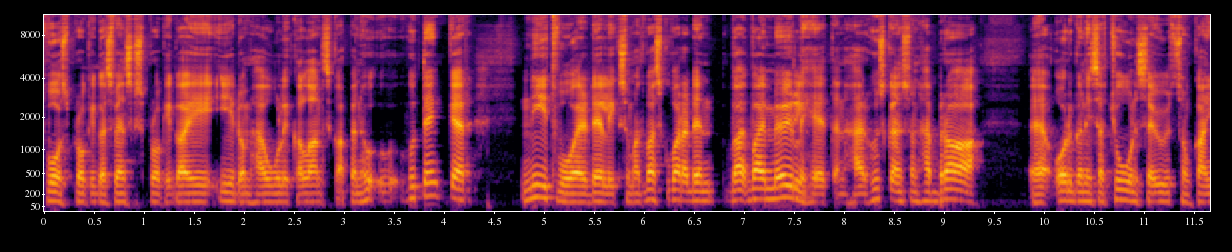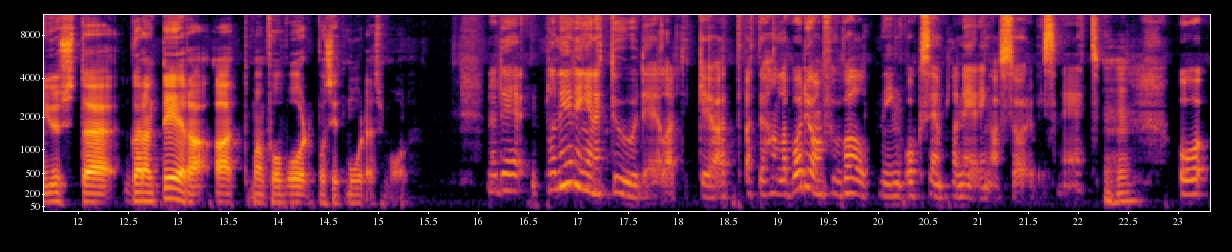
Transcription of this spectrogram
tvåspråkiga, svenskspråkiga i, i de här olika landskapen. Hur, hur tänker ni två er det liksom, att vad, skulle vara den, vad, vad är möjligheten här? Hur ska en sån här bra organisation se ut som kan just eh, garantera att man får vård på sitt modersmål? No det, planeringen är tudelad tycker jag. Att, att det handlar både om förvaltning och sen planering av servicenät. Mm. Och,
